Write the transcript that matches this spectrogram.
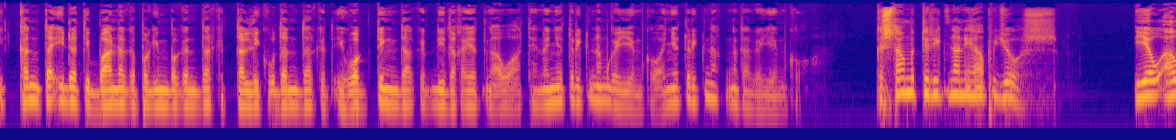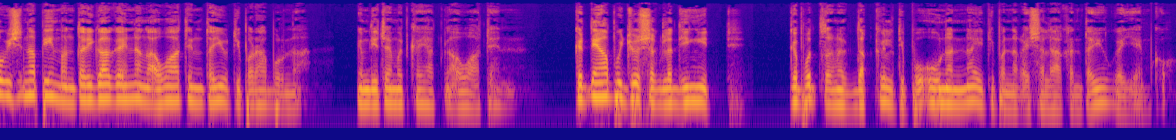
ikanta ida ti banag apagimbagan da ket talikudan da ket iwagting da ket di da kayat nga awaten. Anya triknam gayem ko, anya triknak nga tagayem ko. Kastamot tirik na ni Apo Diyos. Iyaw awis na piman, tarigagay na awaten tayo ti parabor na. Ngam di tayo kayat nga awaten. Kat ni Apo Diyos agladingit, kapot lang nagdakil ti puunan na iti panakaisalakan tayo gayem ko.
